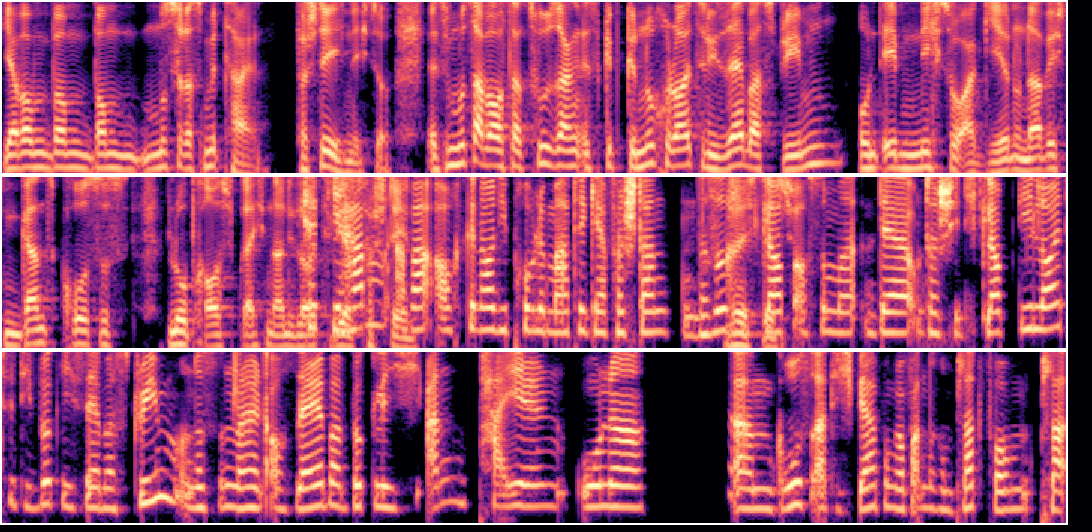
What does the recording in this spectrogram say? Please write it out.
ja, warum, warum, warum musst du das mitteilen? Verstehe ich nicht so. Es muss aber auch dazu sagen, es gibt genug Leute, die selber streamen und eben nicht so agieren. Und da will ich ein ganz großes Lob raussprechen an die Ja, Leute, die, die haben verstehen. aber auch genau die Problematik ja verstanden. Das ist, ich Richtig. glaube, auch so mal der Unterschied. Ich glaube, die Leute, die wirklich selber streamen und das dann halt auch selber wirklich anpeilen, ohne ähm, großartig Werbung auf anderen Plattformen pla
